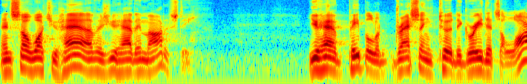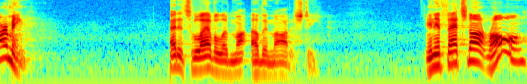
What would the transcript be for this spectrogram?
And so what you have is you have immodesty. You have people dressing to a degree that's alarming at its level of, of immodesty. And if that's not wrong,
